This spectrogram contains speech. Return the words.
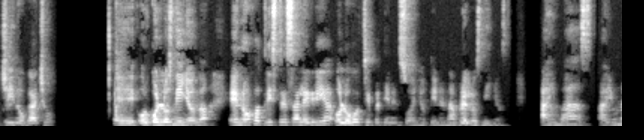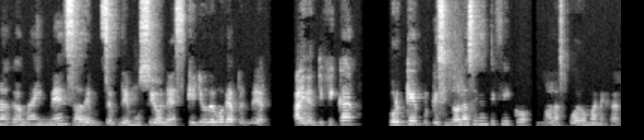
chido, gacho, eh, o con los niños, ¿no? Enojo, tristeza, alegría, o luego siempre tienen sueño, tienen hambre los niños. Hay más, hay una gama inmensa de, de emociones que yo debo de aprender a identificar. ¿Por qué? Porque si no las identifico, no las puedo manejar.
